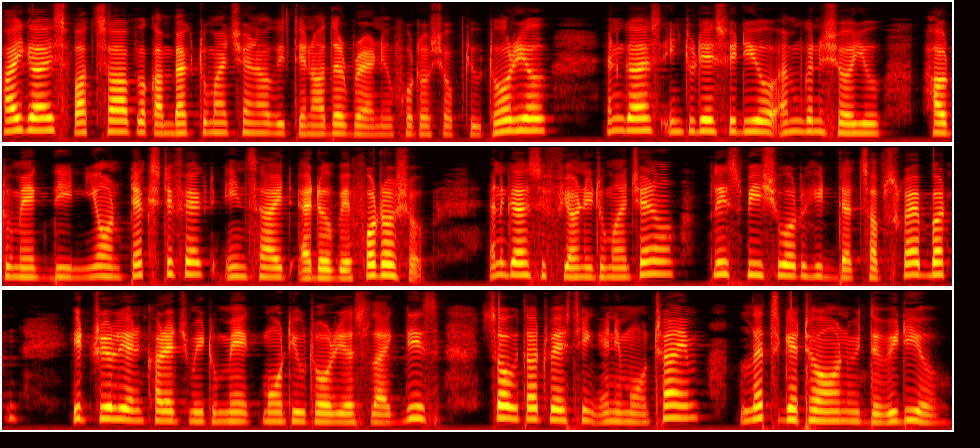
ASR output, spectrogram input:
Hi guys, what's up? Welcome back to my channel with another brand new Photoshop tutorial. And guys, in today's video, I'm gonna show you how to make the neon text effect inside Adobe Photoshop. And guys, if you're new to my channel, please be sure to hit that subscribe button. It really encourages me to make more tutorials like this. So without wasting any more time, let's get on with the video.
